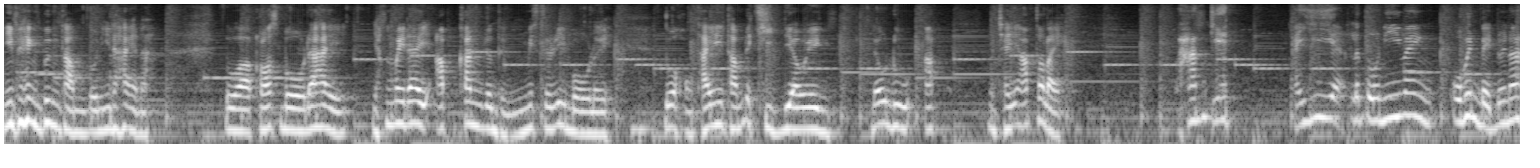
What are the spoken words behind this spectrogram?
นี่แม่งเพิ่งทำตัวนี้ได้นะ ตัว crossbow ได้ยังไม่ได้อัพขั้นจนถึง mystery bow เลย ตัวของไทยนี่ทำได้ขีดเดียวเอง แล้วดูอัพ มันใช้อัพเท่าไหร่ล้านเจ็ดไอ้เหี้ยแล้วตัวนี้แม่ง open bet ด้วยนะ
